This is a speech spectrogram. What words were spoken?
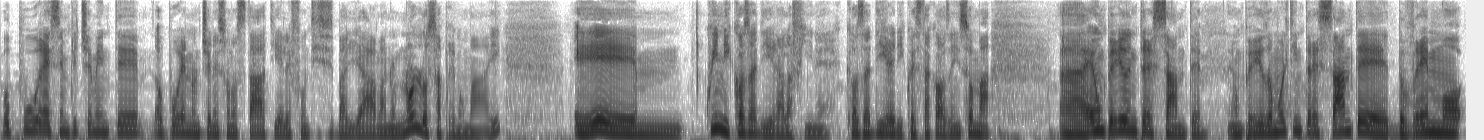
Oppure semplicemente. Oppure non ce ne sono stati e le fonti si sbagliavano. Non lo sapremo mai. E mm, quindi cosa dire alla fine? Cosa dire di questa cosa? Insomma, eh, è un periodo interessante, è un periodo molto interessante, dovremmo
